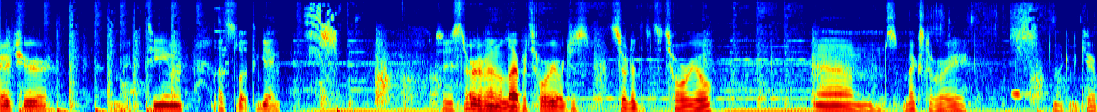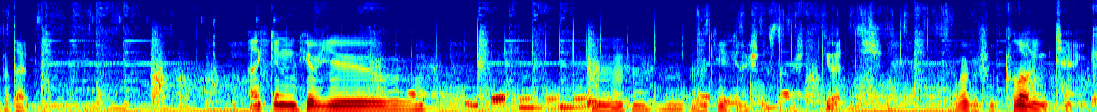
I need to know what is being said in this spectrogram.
character. I made a team. Let's load the game. So you start off in the laboratory, which is sort of the tutorial. Um, some backstory. Not gonna care about that. I can hear you. Mm-hmm. Okay, connection established. Good. I'm working from cloning tank.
